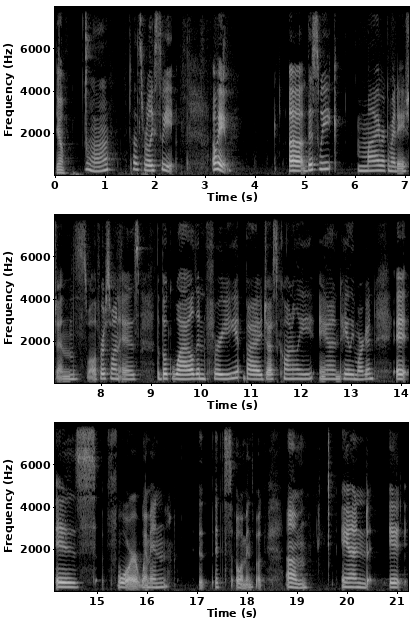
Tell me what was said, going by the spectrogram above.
yeah. Aw, that's really sweet. Okay. Uh, this week, my recommendations. Well, the first one is the book Wild and Free by Jess Connolly and Hayley Morgan. It is for women. It's a women's book. Um, and it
